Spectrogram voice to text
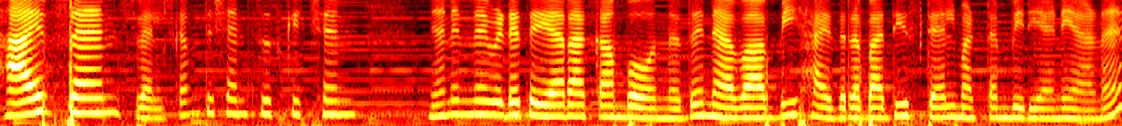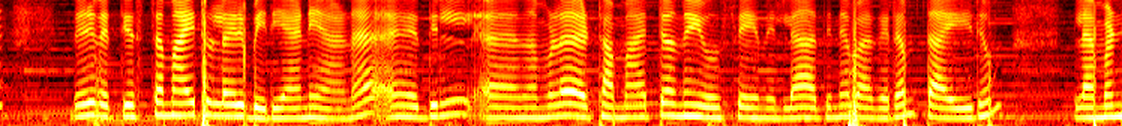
ഹായ് ഫ്രണ്ട്സ് വെൽക്കം ടു ഷൻസസ് കിച്ചൻ ഞാൻ ഇന്ന് ഇവിടെ തയ്യാറാക്കാൻ പോകുന്നത് നവാബി ഹൈദരാബാദി സ്റ്റൈൽ മട്ടൻ ബിരിയാണിയാണ്. ഇതൊരു വ്യത്യസ്തമായിട്ടുള്ളൊരു ബിരിയാണിയാണ്. ഇതിൽ നമ്മൾ ടൊമാറ്റോ ഒന്നും യൂസ് ചെയ്യുന്നില്ല. അതിന് പകരം തൈരും ലെമൺ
